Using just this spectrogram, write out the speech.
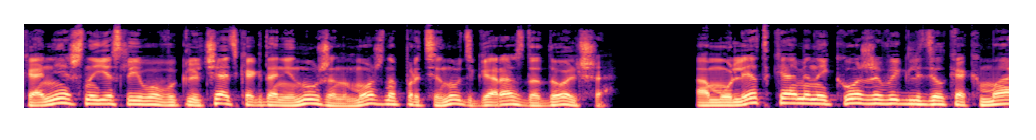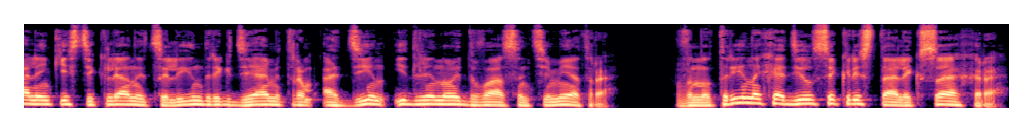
Конечно, если его выключать, когда не нужен, можно протянуть гораздо дольше. Амулет каменной кожи выглядел как маленький стеклянный цилиндрик диаметром 1 и длиной 2 сантиметра. Внутри находился кристаллик сахара.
